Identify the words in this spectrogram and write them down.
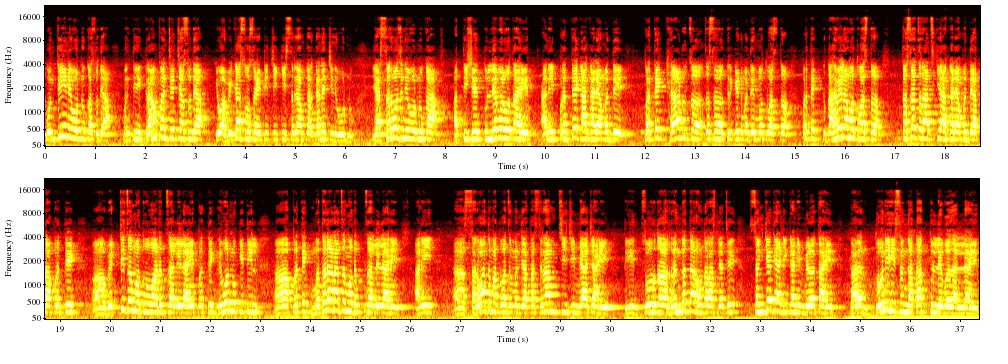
कोणतीही निवडणूक असू द्या मग ती ग्रामपंचायतची असू द्या किंवा विकास सोसायटीची की श्रीराम कारखान्याची निवडणूक या सर्वच निवडणुका अतिशय तुल्यबळ होत आहेत आणि प्रत्येक आखाड्यामध्ये प्रत्येक खेळाडूचं जसं क्रिकेटमध्ये महत्त्व असतं प्रत्येक दहावेला महत्त्व असतं तसंच राजकीय आखाड्यामध्ये आता प्रत्येक व्यक्तीचं महत्त्व वाढत चाललेलं आहे. प्रत्येक निवडणुकीतील प्रत्येक मतदानाचं महत्त्व चाललेलं आहे. आणि सर्वात महत्वाचं म्हणजे आता श्रीरामची जी मॅच आहे ती जोरदार रंगतदार होणार असल्याचे संकेत या ठिकाणी मिळत आहेत. कारण दोन्हीही संघ आता तुल्यबळ झालेले आहेत.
